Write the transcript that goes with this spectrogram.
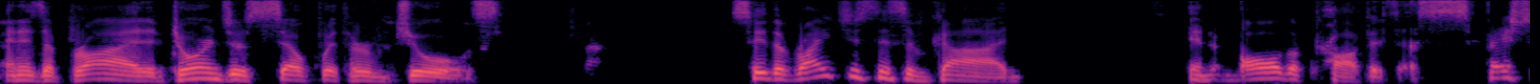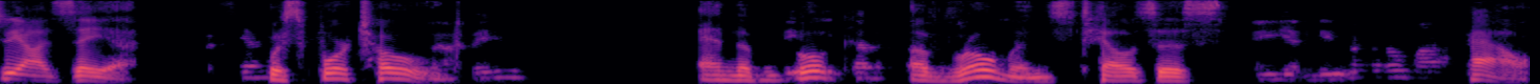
and as a bride adorns herself with her jewels. See, the righteousness of God in all the prophets, especially Isaiah, was foretold. And the book of Romans tells us how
